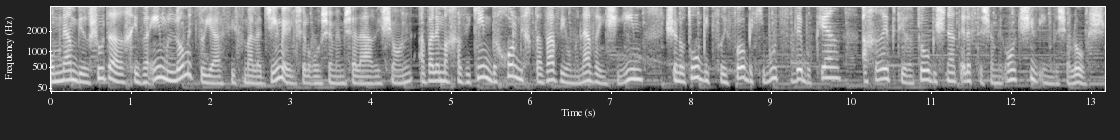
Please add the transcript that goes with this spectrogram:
אמנם ברשות הארכיבאים לא מצויה הסיסמה לג'ימייל של ראש הממשלה הראשון, אבל הם מחזיקים בכל מכתביו ויומניו האישיים, שנותרו בצריפו בקיבוץ שדה בוקר, אחרי פטירתו בשנת 1973.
